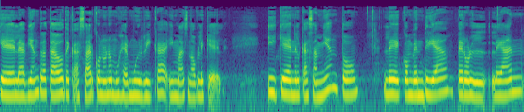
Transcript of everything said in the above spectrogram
que le habían tratado de casar con una mujer muy rica y más noble que él y que en el casamiento le convendría, pero le han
